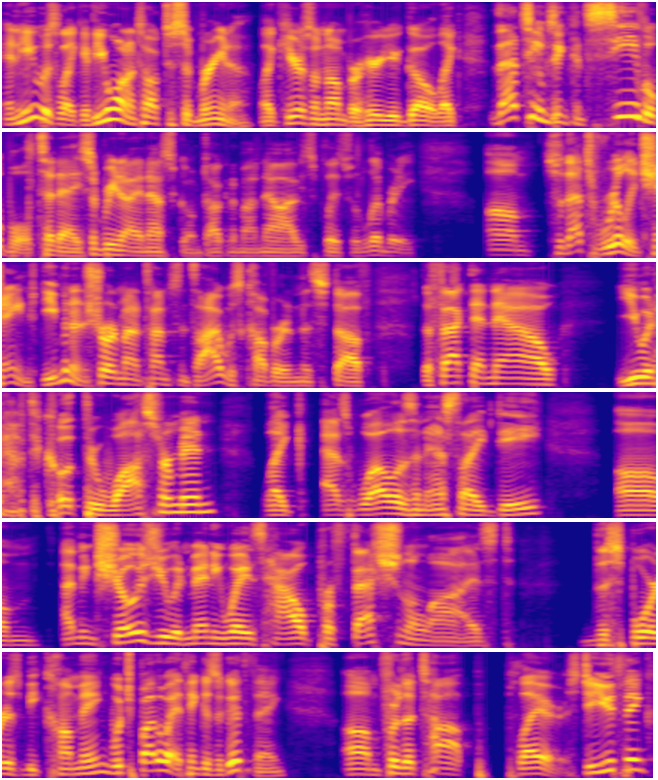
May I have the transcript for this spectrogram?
And he was like, if you want to talk to Sabrina, like, here's a number, here you go. Like, that seems inconceivable today. Sabrina Ionescu, I'm talking about now, obviously plays with Liberty. Um, so that's really changed, even in a short amount of time since I was covering this stuff. The fact that now you would have to go through Wasserman, like, as well as an SID, um, I mean, shows you in many ways how professionalized the sport is becoming, which, by the way, I think is a good thing um, for the top players. Do you think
